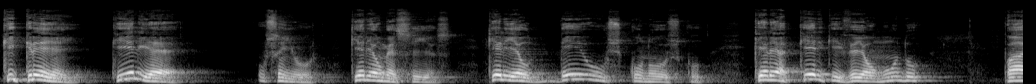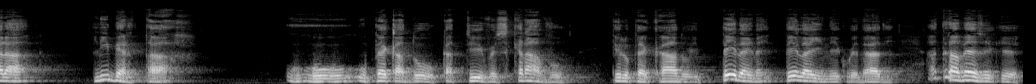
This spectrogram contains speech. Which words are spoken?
que creem que Ele é o Senhor, que Ele é o Messias, que Ele é o Deus conosco, que Ele é aquele que veio ao mundo para libertar o, o, o pecador cativo, escravo pelo pecado e pela, pela iniquidade. Através de quê?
